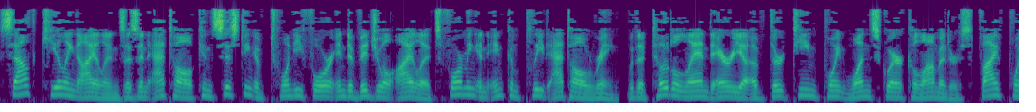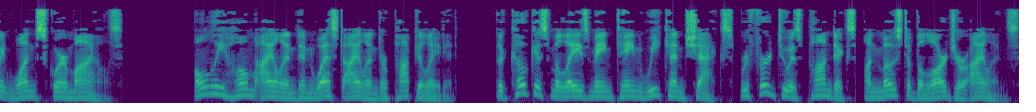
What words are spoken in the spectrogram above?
South Keeling Islands is an atoll consisting of 24 individual islets forming an incomplete atoll ring, with a total land area of 13.1 square kilometres 5.1 square miles. Only Home Island and West Island are populated. The Cocos Malays maintain weekend shacks, referred to as pondiks, on most of the larger islands.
